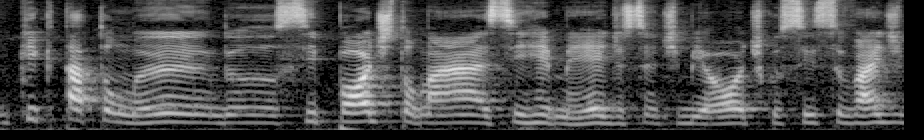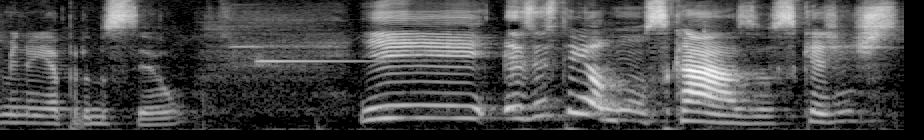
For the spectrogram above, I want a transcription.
o que está tomando, se pode tomar esse remédio, esse antibiótico, se isso vai diminuir a produção. E existem alguns casos que a gente,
